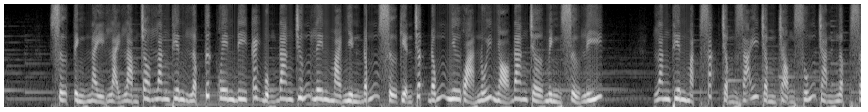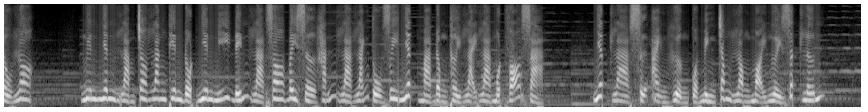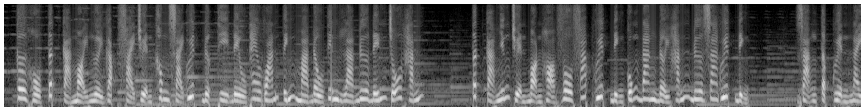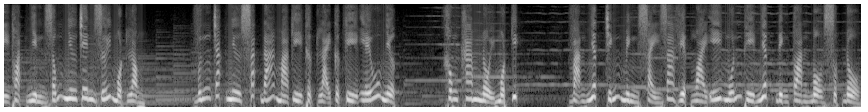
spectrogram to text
Sự tình này lại làm cho Lăng Thiên lập tức quên đi cái bụng đang trứng lên mà nhìn đống sự kiện chất đống như quả núi nhỏ đang chờ mình xử lý. Lăng Thiên mặt sắc chậm rãi trầm trọng xuống tràn ngập sầu lo. Nguyên nhân làm cho Lăng Thiên đột nhiên nghĩ đến là do bây giờ hắn là lãnh tụ duy nhất mà đồng thời lại là một võ giả. Nhất là sự ảnh hưởng của mình trong lòng mọi người rất lớn. Cơ hồ tất cả mọi người gặp phải chuyện không giải quyết được thì đều theo quán tính mà đầu tiên là đưa đến chỗ hắn. Tất cả những chuyện bọn họ vô pháp quyết định cũng đang đợi hắn đưa ra quyết định. Dạng tập quyền này thoạt nhìn giống như trên dưới một lòng. Vững chắc như sắt đá mà kỳ thực lại cực kỳ yếu nhược. Không kham nổi một kích. Vạn nhất chính mình xảy ra việc ngoài ý muốn thì nhất định toàn bộ sụp đổ.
